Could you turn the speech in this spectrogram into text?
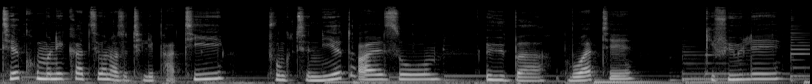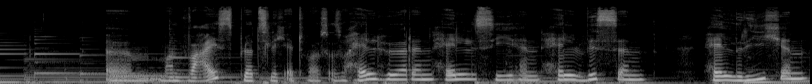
Tierkommunikation, also Telepathie, funktioniert also über Worte, Gefühle. Ähm, man weiß plötzlich etwas, also hell hören, hell sehen, hell wissen, hell riechen.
